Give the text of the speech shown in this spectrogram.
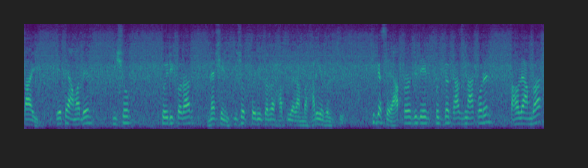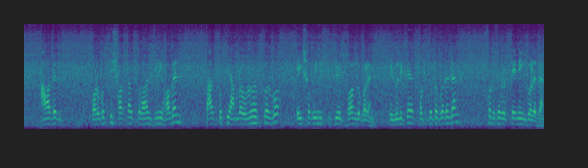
তাই এতে আমাদের কৃষক তৈরি করার মেশিন, কৃষক তৈরি করার হাতিয়ার আমরা হারিয়ে ফেলছি। ঠিক আছে, আপনারা যদি এর ক্ষুদ্র কাজ না করেন, তাহলে আমরা আমাদের পরবর্তী সরকার প্রধান যিনি হবেন, তার প্রতি আমরা অনুরোধ করব এই সব ইনস্টিটিউট বন্ধ করেন। এগুলিকে ছোট ছোট করে দেন, ছোট ছোট ট্রেনিং করে দেন।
